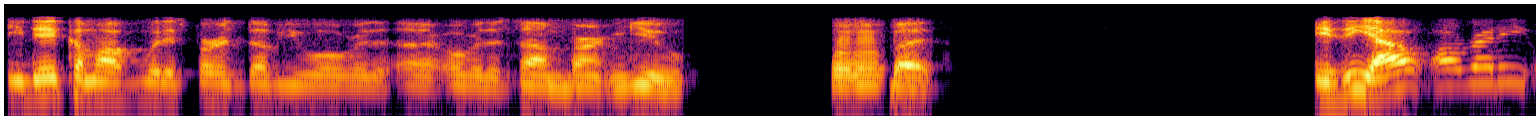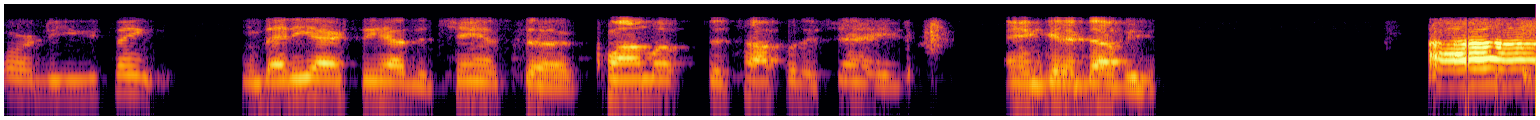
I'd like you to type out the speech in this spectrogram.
he did come off with his first W over the uh, over the sunburnt U, mm-hmm. but is he out already, or do you think that he actually has a chance to climb up the top of the chain and get a W. Uh,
